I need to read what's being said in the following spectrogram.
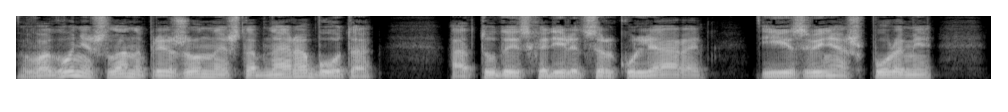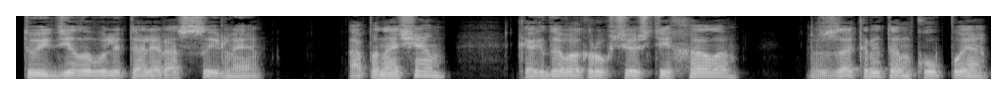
В вагоне шла напряженная штабная работа, оттуда исходили циркуляры, и, звеня шпорами, то и дело вылетали рассыльные. А по ночам, когда вокруг все стихало, в закрытом купе,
